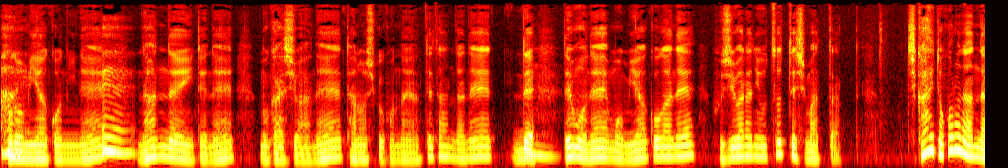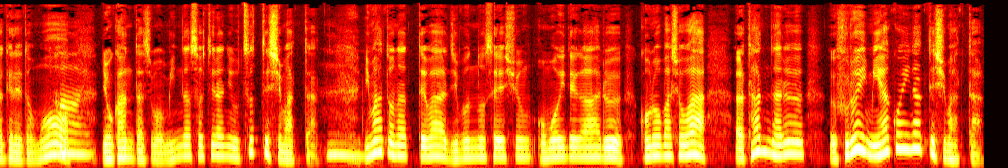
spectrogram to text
このはい都にね、ええ。何年いてね昔はね楽しくこんなんやってたんだね。で、うん。でもねもう都がね藤原に移ってしまった。近いところなんだけれども、はい。女官たちもみんなそちらに移ってしまった。うん。今となっては自分の青春思い出があるこの場所はあ単なる古い都になってしまった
